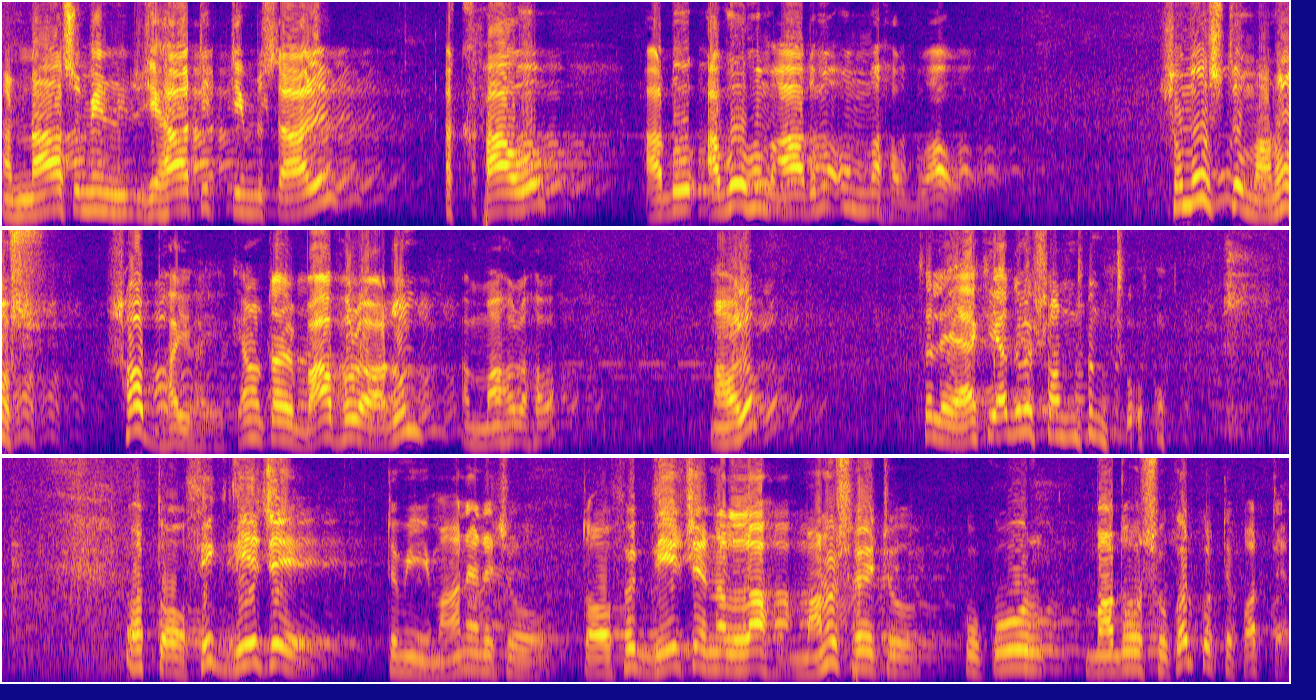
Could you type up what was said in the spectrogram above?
আর নাস মিন জেহাতি তিমসাল আখফাও আদু, আবুহম আদম উম্মা হাওয়াও। সমস্ত মানুষ সব ভাই ভাই। কেন তার বাপ হলো আদম আর মা হলো হাওয়া? মা হলো? তাহলে একই আদমের সন্তান তো। ও তৌফিক দিয়েছে, তুমি ইমান এনেছো। তৌফিক দিয়েছেন আল্লাহ, মানুষ হয়েছো। কুকুর, বাঁদর শুকর করতে পারতেন।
